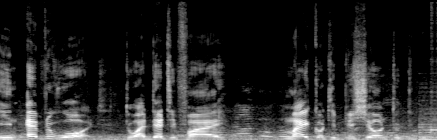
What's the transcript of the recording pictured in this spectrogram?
in every ward to identify my contribution to the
